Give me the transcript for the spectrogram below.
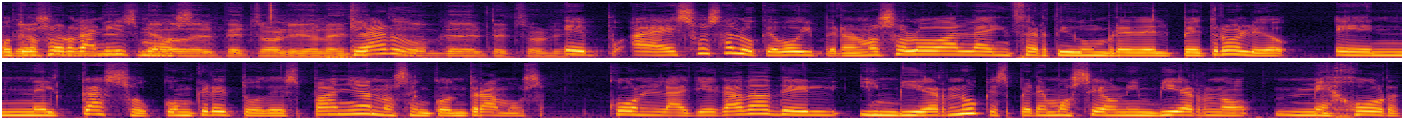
otros organismos... Lo del petróleo, la claro, incertidumbre del petróleo. a eso es a lo que voy, pero no solo a la incertidumbre del petróleo. En el caso concreto de España nos encontramos con la llegada del invierno, que esperemos sea un invierno mejor,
